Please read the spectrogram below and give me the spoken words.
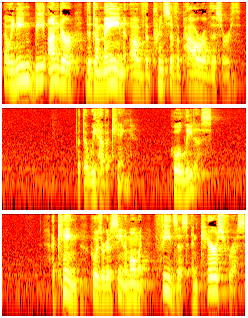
that we needn't be under the domain of the prince of the power of this earth but that we have a king who will lead us. A king who, as we're going to see in a moment, feeds us and cares for us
